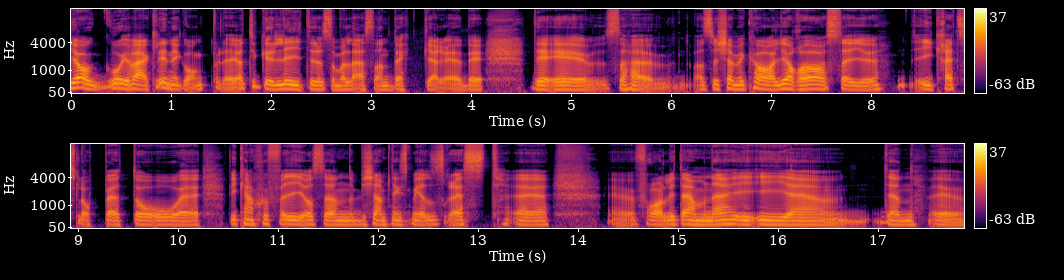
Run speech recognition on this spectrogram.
jag går ju verkligen igång på det. Jag tycker lite det är som att läsa en deckare. Det, det är så här, alltså kemikalier rör sig ju i kretsloppet och, och eh, vi kanske får i oss en bekämpningsmedelsrest eh, Eh, farligt ämne i, i eh, den eh,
